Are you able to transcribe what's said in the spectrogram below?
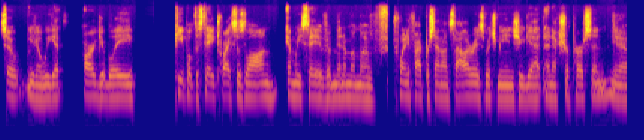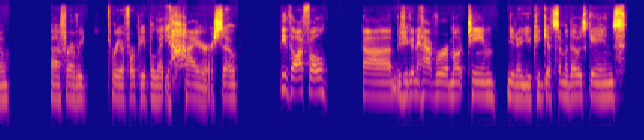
So, you know, we get arguably people to stay twice as long, and we save a minimum of 25% on salaries, which means you get an extra person, you know, uh, for every three or four people that you hire. So be thoughtful. Uh, if you're going to have a remote team, you know, you could get some of those gains.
